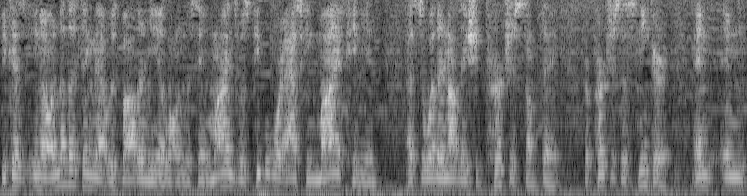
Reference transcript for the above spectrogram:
Because, you know, another thing that was bothering me along the same lines was people were asking my opinion as to whether or not they should purchase something or purchase a sneaker. And and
